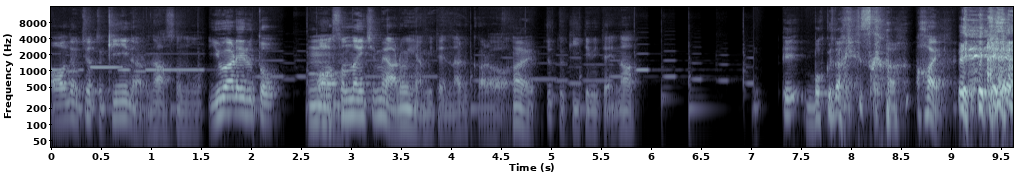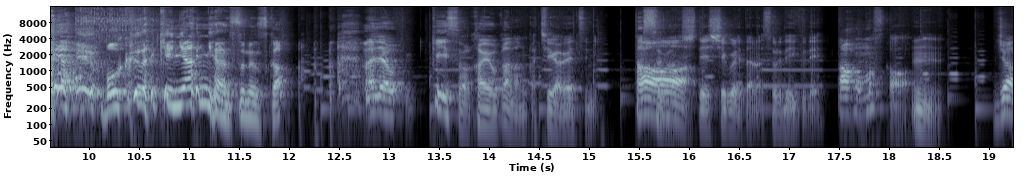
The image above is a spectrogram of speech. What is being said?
ああ、でもちょっと気になるな。その、言われると、うんああ、そんな一面あるんやみたいになるから、はい。ちょっと聞いてみたいな。え、僕だけですか？はい。僕だけニャンニャンするんですか？あ、じゃあ、ケースは変えようかなんか違うやつに。タスが指定してくれたらそれでいくで。あ、ほんまっすか？うん。じゃあ、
